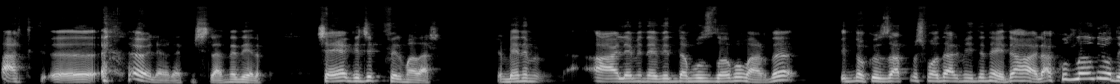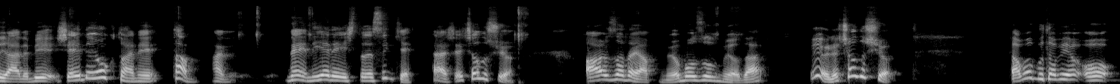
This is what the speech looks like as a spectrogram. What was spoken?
Artık e, öyle öğretmişler ne diyelim. Şeye gıcık firmalar. Şimdi benim ailemin evinde buzdolabı vardı. 1960 model miydi neydi? Hala kullanılıyordu yani. Bir şey de yoktu. Hani tam hani ne niye değiştiresin ki? Her şey çalışıyor. Arıza da yapmıyor bozulmuyor da. Öyle çalışıyor. Ama bu tabii o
